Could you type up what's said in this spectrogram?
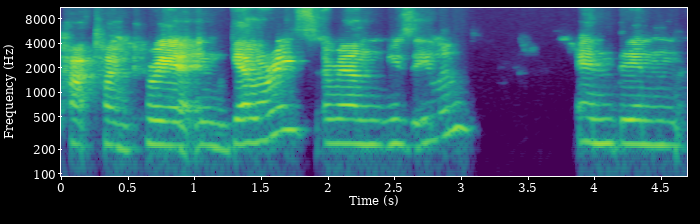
part-time career in galleries around New Zealand. And then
